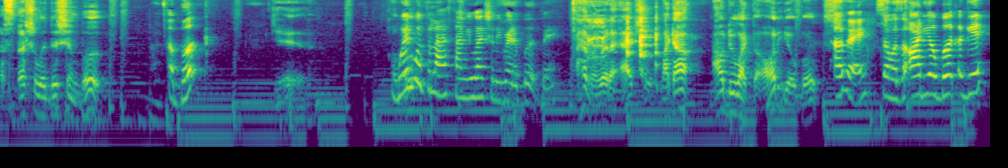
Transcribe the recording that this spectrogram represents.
A special edition book. A book. Yeah. When was the last time you actually read a book, babe? I haven't read an actual. like I, I'll do like the audio books. Okay. So is the audio book a gift?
